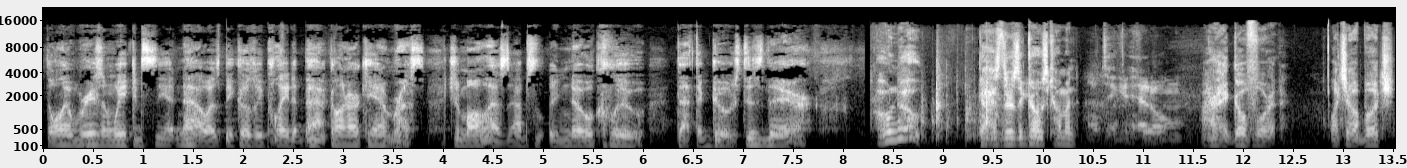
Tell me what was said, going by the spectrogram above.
The only reason we can see it now is because we played it back on our cameras. Jamal has absolutely no clue that the ghost is there. Oh no! Guys, there's a ghost coming. I'll take it head on. Alright, go for it. Watch out, Butch.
